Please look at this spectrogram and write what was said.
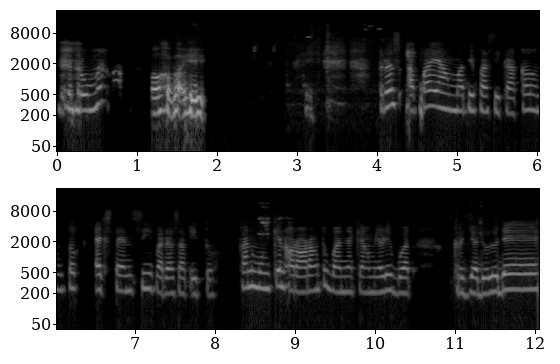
deket rumah. oh baik Terus apa yang motivasi kakak untuk ekstensi pada saat itu? Kan mungkin orang-orang tuh banyak yang milih buat kerja dulu deh,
